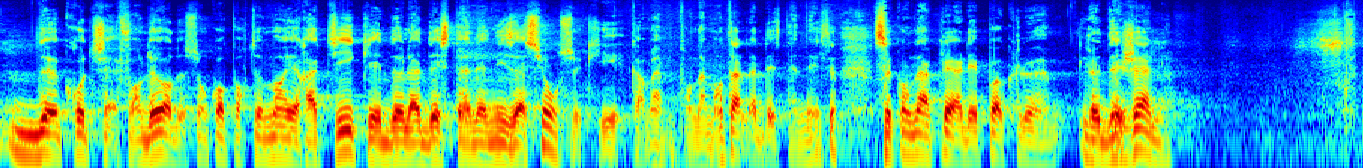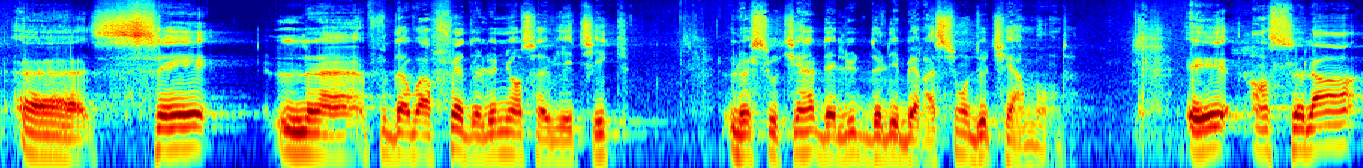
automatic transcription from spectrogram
de Khrouchtchev, en dehors de son comportement erratique et de la déstalinisation, ce qui est quand même fondamental, la déstalinisation, ce qu'on appelait à l'époque le, dégel, euh, c'est d'avoir fait de l'Union soviétique le soutien des luttes de libération du tiers-monde. Et en cela,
